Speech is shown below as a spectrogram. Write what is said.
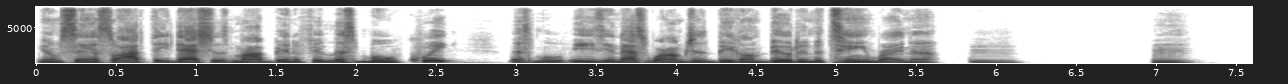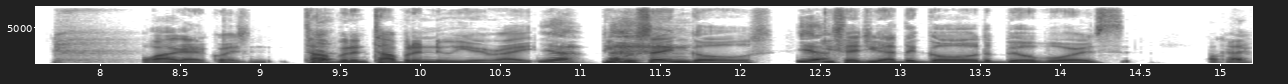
You know what I'm saying? So I think that's just my benefit. Let's move quick. Let's move easy. And that's why I'm just big on building a team right now. Mm. Well, I got a question. Top of the top of the new year, right? Yeah. People setting goals. Yeah. You said you had the goal, the billboards. Okay.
